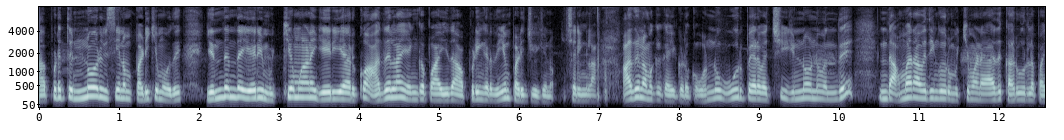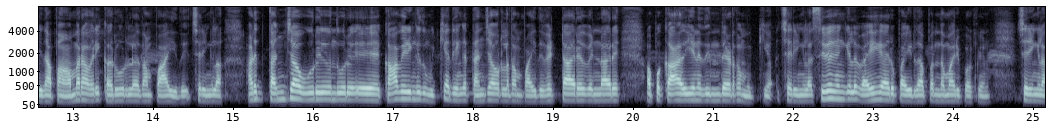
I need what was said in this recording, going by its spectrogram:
அடுத்து இன்னொரு விஷயம் நம்ம படிக்கும் போது எந்தெந்த ஏரி முக்கியமான ஏரியா இருக்கோ அதெல்லாம் எங்கே பாயுது அப்படிங்கிறதையும் படித்து வைக்கணும். சரிங்களா? அது நமக்கு கை கொடுக்கும். ஒன்று ஊர் பேரை வச்சு இன்னொன்று வந்து இந்த அமராவதிங்க ஒரு முக்கியமான அது கரூரில் பாயுது. அப்போ அமராவதி கரூரில் தான் பாயுது. சரிங்களா? அடுத்து தஞ்சாவூர் வந்து ஒரு காவேரிங்கிறது முக்கியம். அது எங்கே தஞ்சாவூரில் தான் பாயுது. வெட்டாறு வெண்ணாறு அப்போ கா எனது இந்த இடம் முக்கியம். சரிங்களா? சிவ சிவகங்கையில் வைகாறு பாயுது அப்போ இந்த மாதிரி பார்க்கணும் சரிங்களா?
